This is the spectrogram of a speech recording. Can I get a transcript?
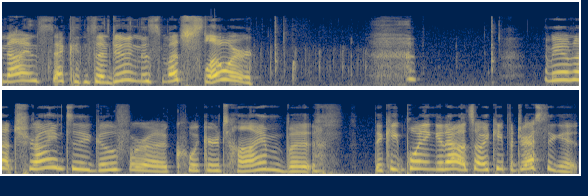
59 seconds! I'm doing this much slower! I mean, I'm not trying to go for a quicker time, but they keep pointing it out, so I keep addressing it.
